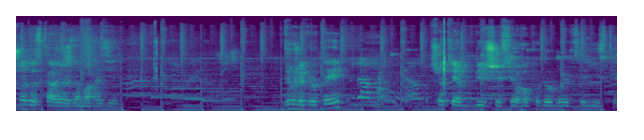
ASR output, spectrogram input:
Що ти скажеш за магазин? Дуже крутий? Да, мені. Що тобі більше всього подобається їсти?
